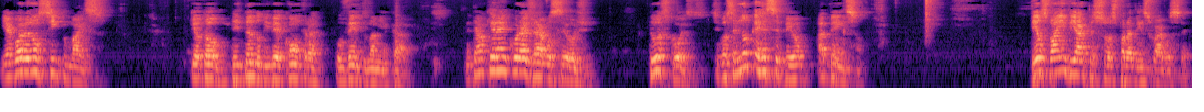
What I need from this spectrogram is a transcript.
E agora eu não sinto mais que eu estou tentando viver contra o vento na minha cara. Então eu quero encorajar você hoje. Duas coisas. Se você nunca recebeu a bênção, Deus vai enviar pessoas para abençoar você.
